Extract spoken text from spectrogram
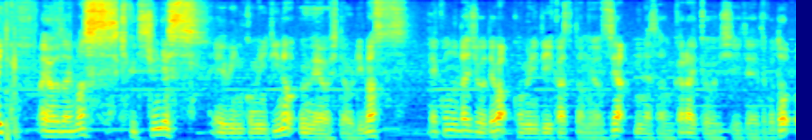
はい、おはようございます。菊池俊です。ウィンコミュニティの運営をしております。このラジオではコミュニティ活動の様子や皆さんから共有していただいたこと、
